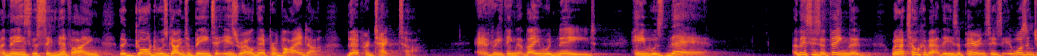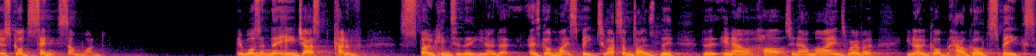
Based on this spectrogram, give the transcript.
And these were signifying that God was going to be to Israel their provider, their protector. Everything that they would need, He was there. And this is a thing that when I talk about these appearances, it wasn't just God sent someone. It wasn't that He just kind of spoke into the, you know, that as God might speak to us sometimes, the, the, in our hearts, in our minds, wherever, you know, God, how God speaks.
